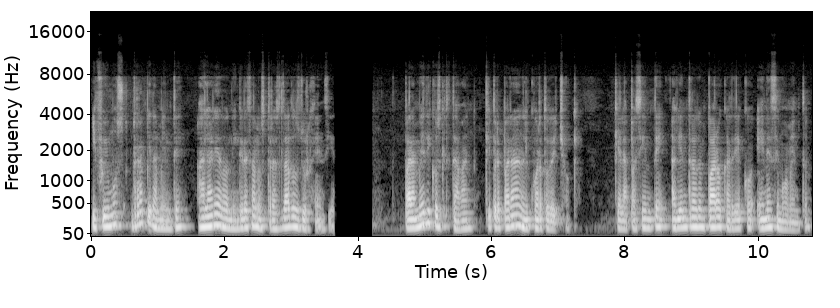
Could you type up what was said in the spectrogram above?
y fuimos rápidamente al área donde ingresan los traslados de urgencia. Paramédicos gritaban que prepararan el cuarto de choque, que la paciente había entrado en paro cardíaco en ese momento.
